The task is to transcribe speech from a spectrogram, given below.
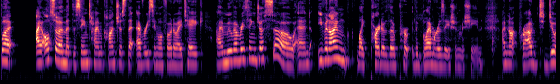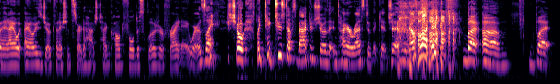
but I also am at the same time conscious that every single photo I take, I move everything just so, and even I'm like part of the per, the glamorization machine. I'm not proud to do it. I I always joke that I should start a hashtag called Full Disclosure Friday, where it's like show like take two steps back and show the entire rest of the kitchen, you know. like, but um, but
